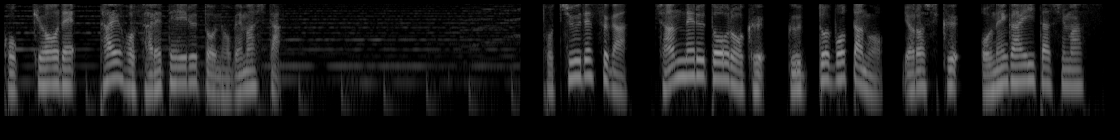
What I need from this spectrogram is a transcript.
国境で逮捕されていると述べました。途中ですが、チャンネル登録、グッドボタンをよろしくお願いいたします。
